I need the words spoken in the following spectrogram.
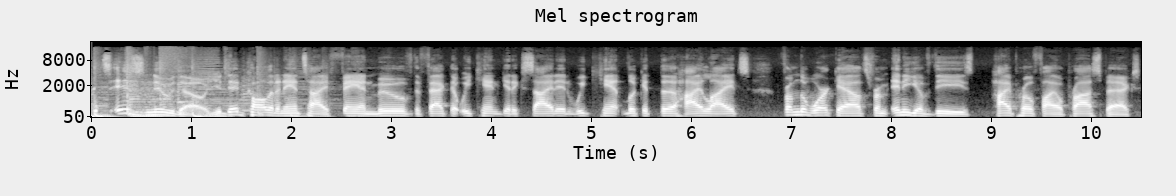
This is new, though. You did call it an anti fan move. The fact that we can't get excited, we can't look at the highlights from the workouts from any of these high profile prospects.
